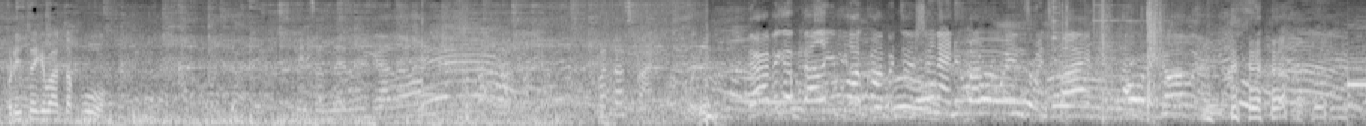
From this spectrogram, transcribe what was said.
What do you think about the pool? It's a little yellow. But that's fine. They're having a belly flop competition and whoever wins wins $500.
